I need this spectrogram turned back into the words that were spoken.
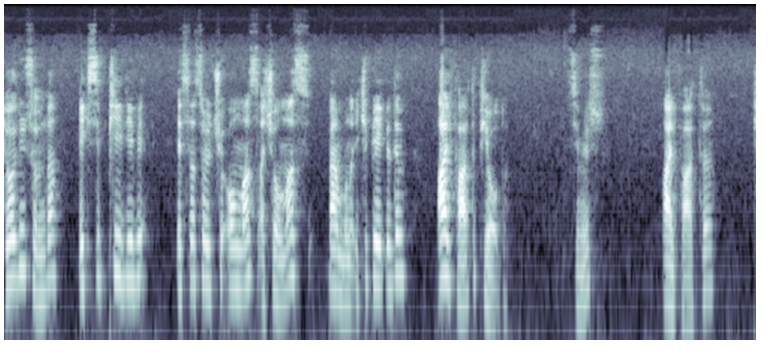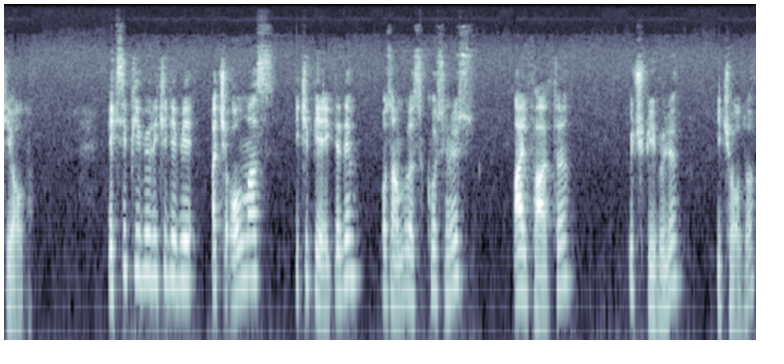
Dördüncü sorumda eksi pi diye bir esas ölçü olmaz, açı olmaz. Ben buna 2 pi ekledim. Alfa artı pi oldu. Sinüs alfa artı pi oldu. Eksi pi bölü 2 diye bir açı olmaz. 2 pi'ye ekledim. O zaman burası kosinüs alfa artı 3 pi bölü 2 oldu.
